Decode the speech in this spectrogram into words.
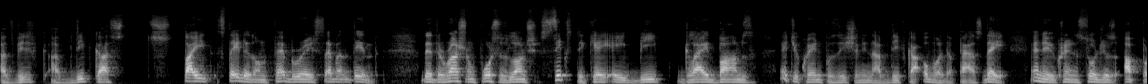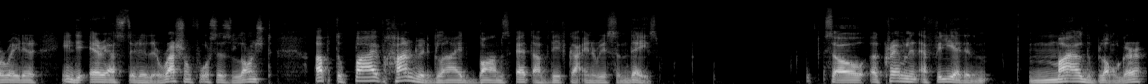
Avdiivka stated on February 17th that the Russian forces launched 60 KAB glide bombs at Ukraine position in Avdiivka over the past day, and the Ukrainian soldiers operated in the area stated the Russian forces launched up to 500 glide bombs at Avdiivka in recent days. So, a Kremlin affiliated milblogger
